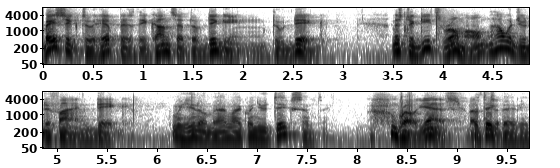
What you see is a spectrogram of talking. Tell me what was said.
Basic to hip is the concept of digging, to dig. Mr. Geets Romo, how would you define dig? Well, you know, man, like when you dig something. well, yes, Well, but. dig, uh, baby.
